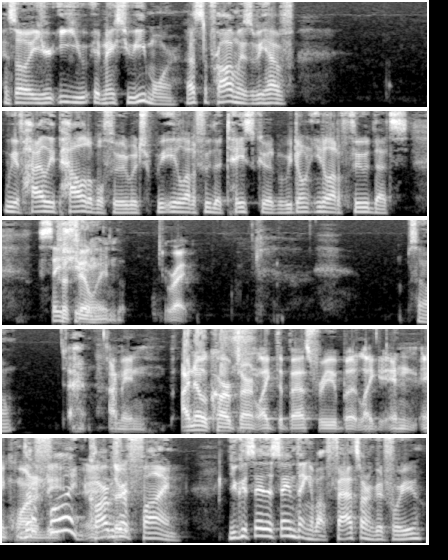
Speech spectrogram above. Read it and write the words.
and so you you it makes you eat more. That's the problem is we have we have highly palatable food, which we eat a lot of food that tastes good, but we don't eat a lot of food that's satiating. Fulfilling. Right. So I mean, I know carbs aren't like the best for you, but like in, in they're quantity, fine. uh, Carbs they're- are fine. You could say the same thing about fats aren't good for you.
